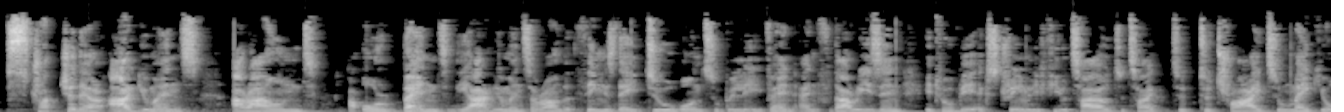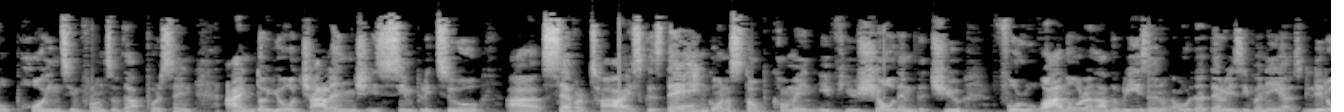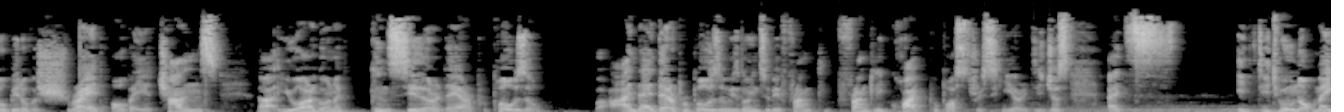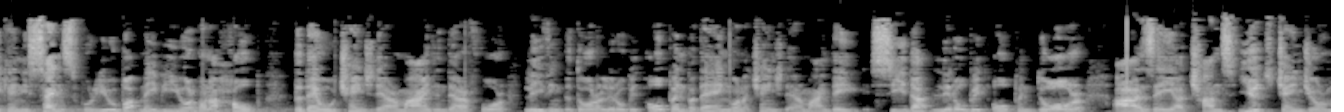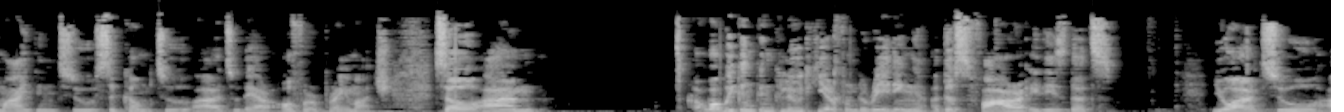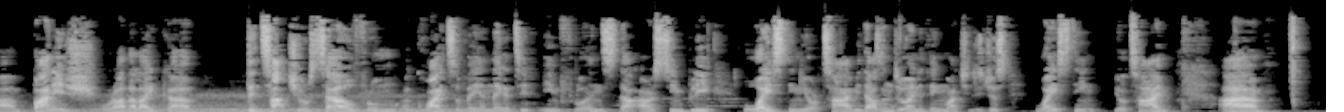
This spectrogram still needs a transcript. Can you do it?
structure their arguments around or bend the arguments around the things they do want to believe in. And for that reason it will be extremely futile to try to, to try to make your point in front of that person. And your challenge is simply to uh, sever ties because they ain't gonna stop coming if you show them that you for one or another reason or that there is even a, a little bit of a shred of a chance uh, you are going to consider their proposal and their proposal is going to be frank, frankly quite preposterous here. It is just it's it, it will not make any sense for you, but maybe you're gonna hope that they will change their mind and therefore leaving the door a little bit open, but they ain't gonna change their mind. They see that little bit open door as a, a chance you to change your mind and to succumb to uh, to their offer pretty much. So um what we can conclude here from the reading thus far it is that you are to uh, banish or rather like uh, detach yourself from uh, quite of a negative influence that are simply wasting your time. It doesn't do anything much it is just wasting your time. Uh,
